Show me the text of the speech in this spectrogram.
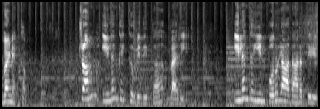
வணக்கம். ட்ரம்ப் இலங்கைக்கு விதித்த வரி. இலங்கையின் பொருளாதாரத்தில்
